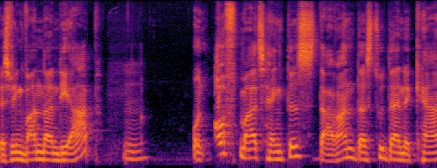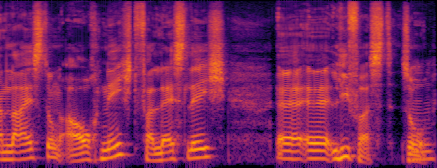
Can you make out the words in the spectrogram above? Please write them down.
deswegen wandern die ab. Mhm. Und oftmals hängt es daran, dass du deine Kernleistung auch nicht verlässlich äh, äh, lieferst. So. Mhm.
